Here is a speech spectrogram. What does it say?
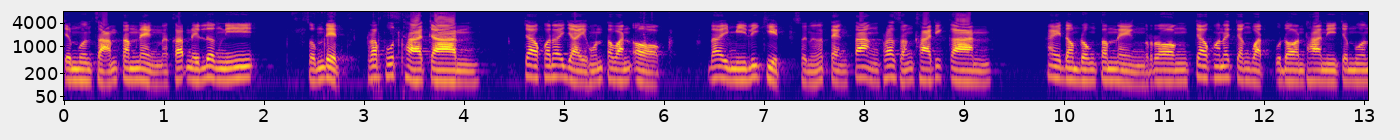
จำนวน 3ตำแหน่งนะครับ ในเรื่องนี้สมเด็จพระพุทธาจารย์ เจ้าคณะใหญ่หนตะวันออก ได้มีลิขิตเสนอแต่งตั้งพระสังฆาธิการ ให้ดำรงตำแหน่งรองเจ้าคณะจังหวัดอุดรธานีจำนวน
